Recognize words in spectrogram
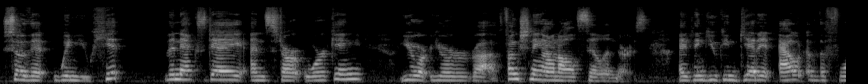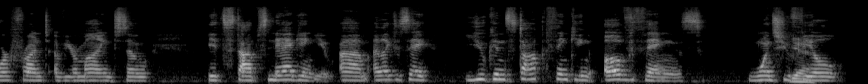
so that when you hit the next day and start working, you're you're uh, functioning on all cylinders. I think you can get it out of the forefront of your mind so it stops nagging you. Um, I like to say you can stop thinking of things once you Yeah. feel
